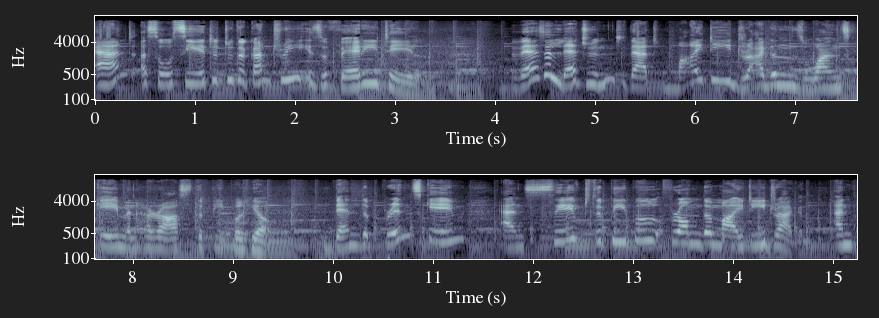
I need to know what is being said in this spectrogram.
And associated to the country is a fairy tale. There's a legend that mighty dragons once came and harassed the people here. Then the prince came and saved the people from the mighty dragon and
